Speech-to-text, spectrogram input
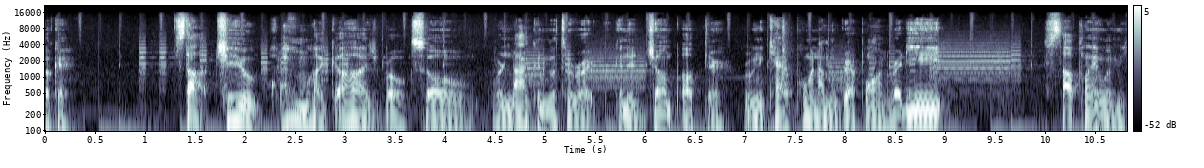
Okay. Stop. Chill. Oh my gosh, bro. So we're not gonna go to the right. We're gonna jump up there. We're gonna catapult and I'm gonna grapple on. Ready? Stop playing with me.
